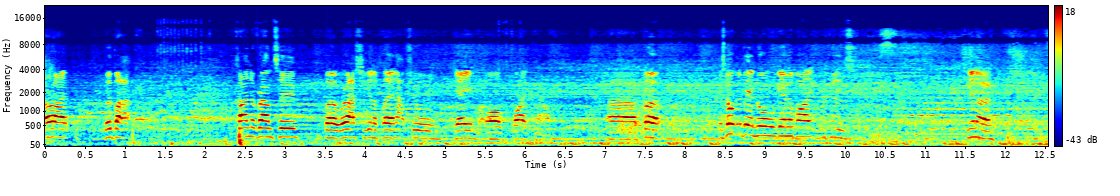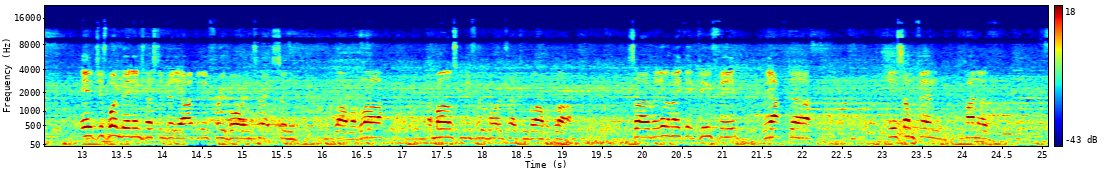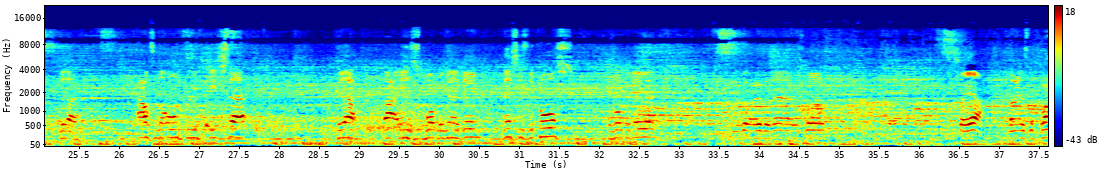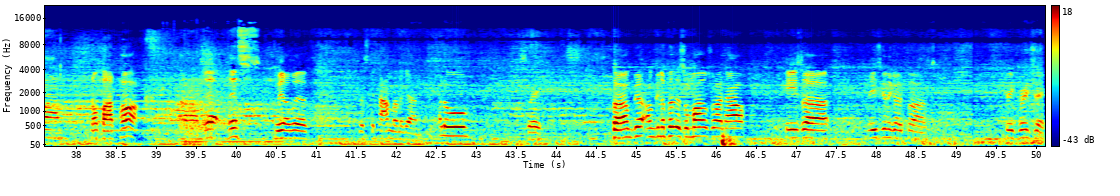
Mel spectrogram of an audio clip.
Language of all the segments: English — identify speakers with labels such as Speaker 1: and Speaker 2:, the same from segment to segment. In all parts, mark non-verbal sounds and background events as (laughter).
Speaker 1: All right, we're back. Kind of round two, but we're actually going to play an actual game of bike now. Uh, but it's not going to be a normal game of bike because, you know, it just won't be an interesting video. I can do three boring tricks and blah blah blah. And Miles can do three boring tricks and blah blah blah. So we're going to make it goofy. We have to do something kind of, you know, out of the ordinary for each set. But yeah, that is what we're going to do. This is the course of what we're doing. We've got over there as well. So yeah, that is the plan.
Speaker 2: Not bad park.
Speaker 1: And yeah, this, we are with Mr. Cameron again. Hello. Sweet. So I'm, go I'm gonna put this on Miles right now. He's uh, he's gonna go first. Big Bridgie. (laughs)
